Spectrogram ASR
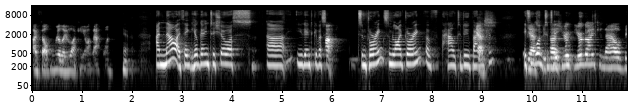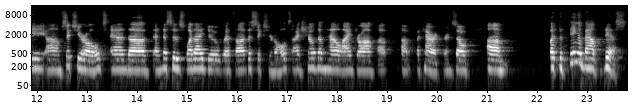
I felt really lucky on that one. Yeah. And now I think you're going to show us, uh, you're going to give us Ah. Some drawing, some live drawing of how to do Paddington. Yes. If yes, you want to take, you're you're going to now be um, six-year-olds, and uh, and this is what I do with uh, the six-year-olds. I show them how I draw a, a, a character, and so. Um, but the thing about this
